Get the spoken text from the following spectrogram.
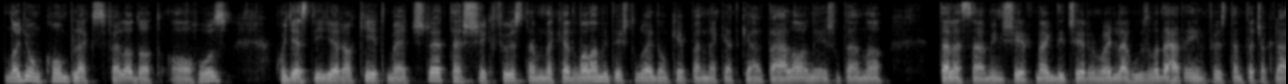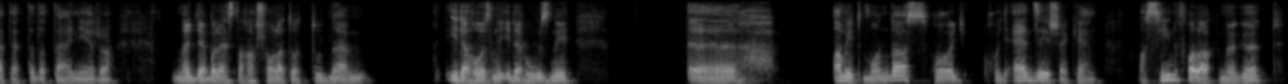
nagyon komplex feladat ahhoz, hogy ezt így erre a két meccsre, tessék, főztem neked valamit, és tulajdonképpen neked kell tálalni, és utána te leszel, mint séf megdicsérve, vagy lehúzva, de hát én főztem, te csak rátetted a tányérra. Nagyjából ezt a hasonlatot tudnám idehozni, idehúzni amit mondasz, hogy, hogy edzéseken a színfalak mögött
